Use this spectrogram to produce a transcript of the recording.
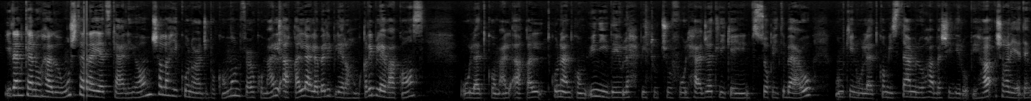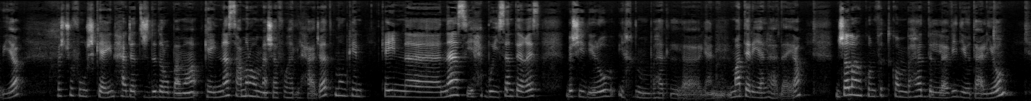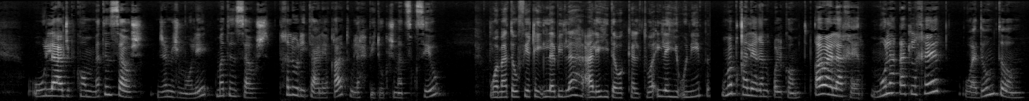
اذا كانوا هادو مشتريات تاع اليوم. إن شاء الله يكونوا عجبكم ونفعوكم على الأقل. على بالي بلي راهم قريب les vacances ولادكم على الأقل تكون عندكم une idée ولا حبيتوا تشوفوا الحاجات اللي كاينين في السوق يتباعوا. ممكن ولادكم يستعملوها باش يديروا بها اشغال يدوية. باش تشوفوا واش كاين. حاجات جدد ربما. كاين ناس عمرهم ما شافوا هاد الحاجات. ممكن كاين ناس يحبوا s'intéressent باش يديروا يخدموا بهذا يعني الماتيريال هذايا إن شاء الله نكون فدتكم بهذا الفيديو تاع اليوم. ولا عجبكم ما تنساوش تجمجموا لي وما تنساوش تخلوا لي تعليقات ولا حبيتو كش ما تسقسيو. وما توفيقي إلا بالله عليه توكلت وإليه أنيب. وما بقى لي غير نقول لكم تبقاو على خير. ملاقاه الخير ودمتم.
